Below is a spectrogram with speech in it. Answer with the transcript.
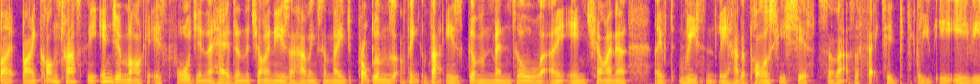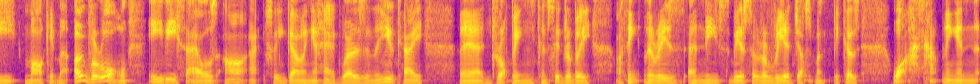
But by contrast, the Indian market is forging ahead and the Chinese are having some major problems. I think that is governmental uh, in China. They've recently had a policy shift, so that's affected particularly the EV market. But overall, EV sales are actually going ahead, whereas in the UK, they're dropping considerably. I think there is and needs to be a sort of a readjustment because what's happening in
